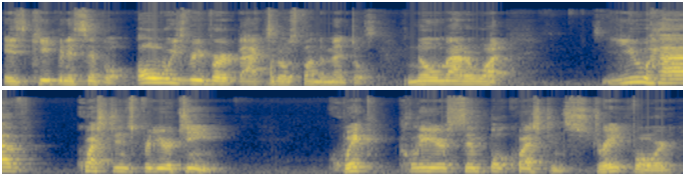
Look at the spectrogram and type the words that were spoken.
is keeping it simple. Always revert back to those fundamentals, no matter what. You have questions for your team. Quick, clear, simple questions, straightforward.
